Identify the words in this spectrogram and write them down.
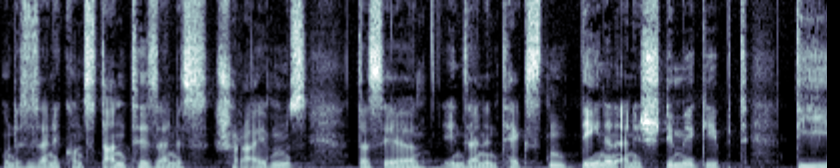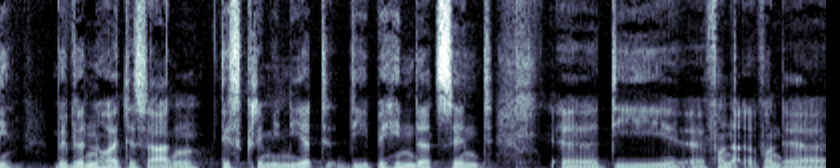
Und das ist eine Konstante seines Schreibens, dass er in seinen Texten denen eine Stimme gibt, die Wir würden heute sagen, diskriminiert, die behindert sind, äh, die äh, von, von der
